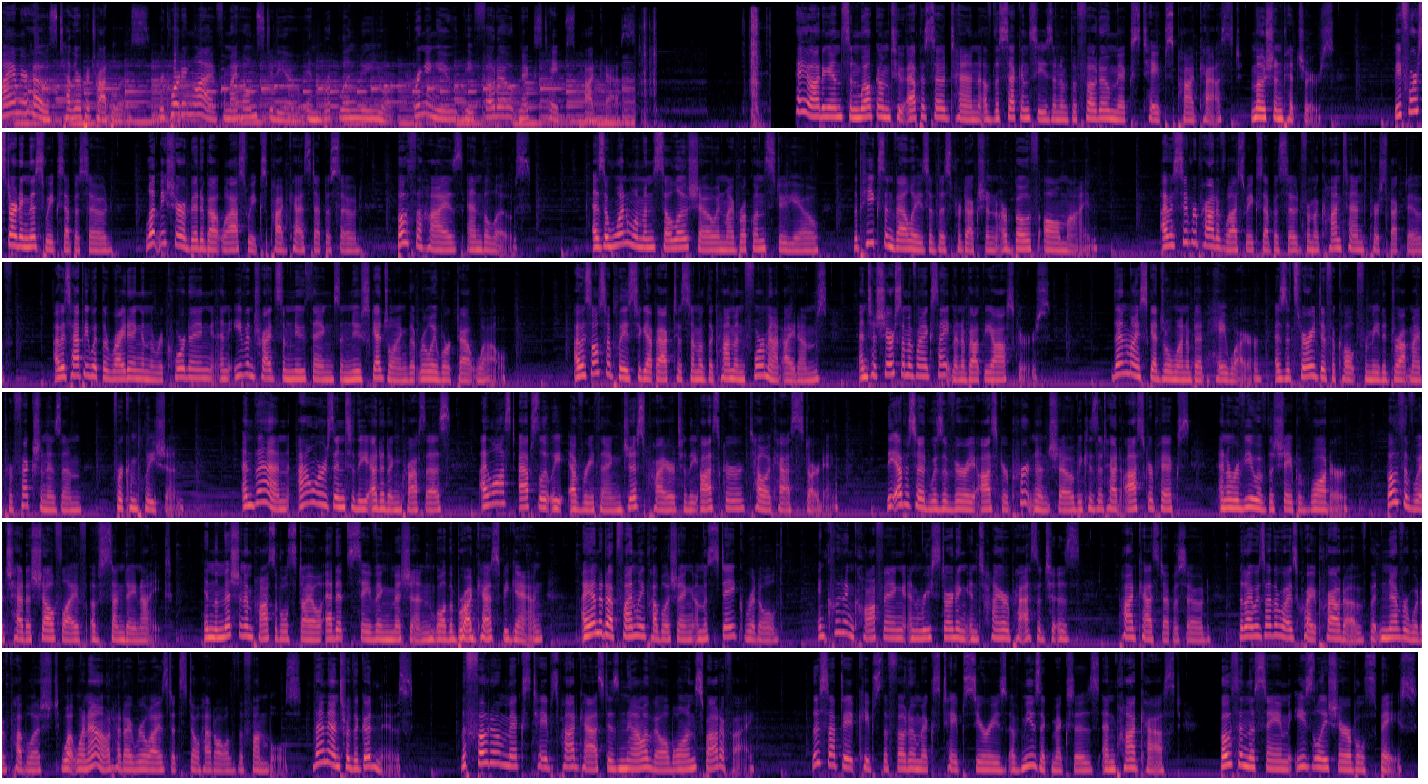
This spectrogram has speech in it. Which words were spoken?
I am your host, Heather Petropoulos, recording live from my home studio in Brooklyn, New York, bringing you the Photo Mixtapes podcast. Hey, audience, and welcome to episode 10 of the second season of the Photo Mixtapes podcast, Motion Pictures. Before starting this week's episode, let me share a bit about last week's podcast episode, both the highs and the lows. As a one woman solo show in my Brooklyn studio, the peaks and valleys of this production are both all mine. I was super proud of last week's episode from a content perspective. I was happy with the writing and the recording, and even tried some new things and new scheduling that really worked out well. I was also pleased to get back to some of the common format items and to share some of my excitement about the Oscars. Then my schedule went a bit haywire, as it's very difficult for me to drop my perfectionism for completion. And then, hours into the editing process, I lost absolutely everything just prior to the Oscar telecast starting. The episode was a very Oscar pertinent show because it had Oscar picks and a review of The Shape of Water, both of which had a shelf life of Sunday night. In the Mission Impossible style edit saving mission while the broadcast began, I ended up finally publishing a mistake riddled, including coughing and restarting entire passages, podcast episode that I was otherwise quite proud of, but never would have published what went out had I realized it still had all of the fumbles. Then enter the good news. The Photo Mixtapes podcast is now available on Spotify. This update keeps the photo mixtape series of music mixes and podcast both in the same easily shareable space.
